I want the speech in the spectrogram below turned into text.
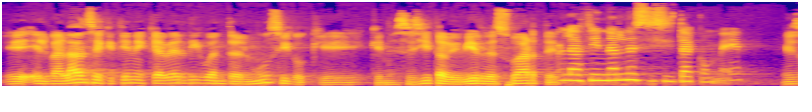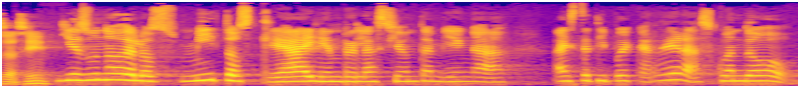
eh, el balance que tiene que haber, digo, entre el músico que, necesita vivir de su arte. A la final necesita comer. Es así. Y es uno de los mitos que hay en relación también a, a este tipo de carreras. Cuando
